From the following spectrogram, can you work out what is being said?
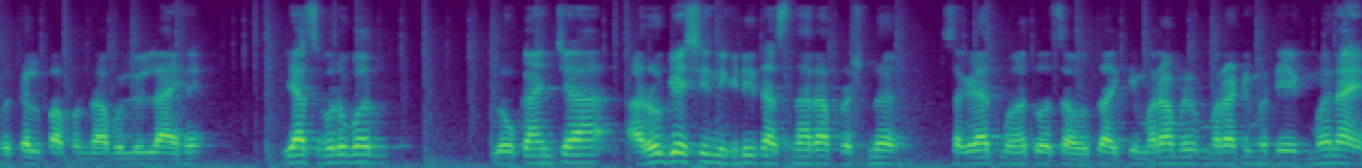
प्रकल्प आपण राबवलेला आहे. याचबरोबर लोकांच्या आरोग्याशी निगडीत असणारा प्रश्न सगळ्यात महत्त्वाचा होता की मरा मराठीमध्ये एक म्हण आहे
